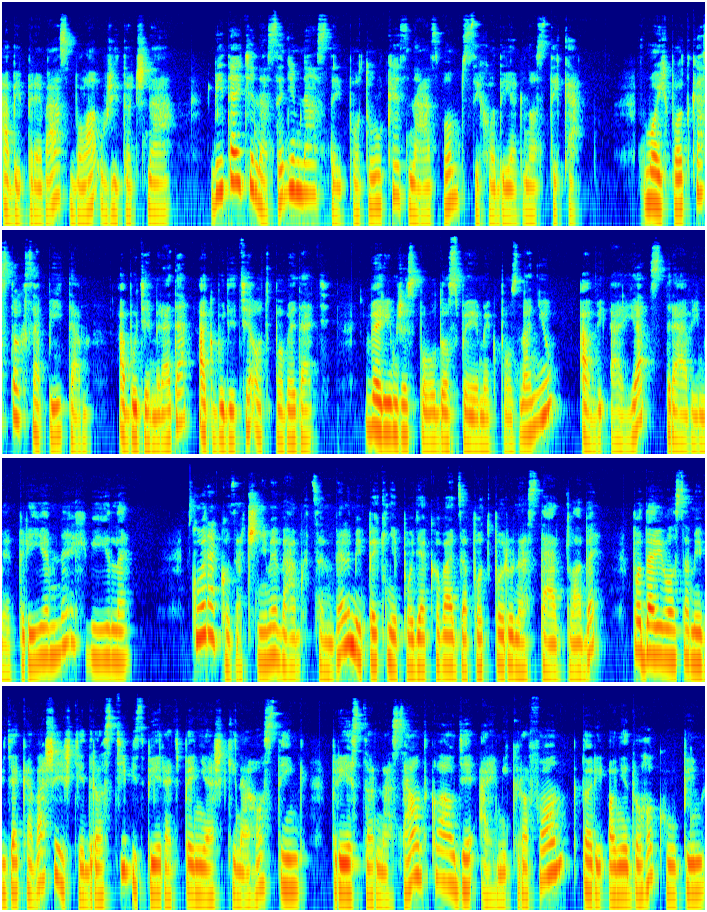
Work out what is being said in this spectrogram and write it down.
aby pre vás bola užitočná. Vítajte na 17. potulke s názvom Psychodiagnostika. V mojich podcastoch sa pýtam a budem rada, ak budete odpovedať. Verím, že spolu dospejeme k poznaniu a vy a ja strávime príjemné chvíle. Skôr ako začneme, vám chcem veľmi pekne poďakovať za podporu na Startlabe, Podarilo sa mi vďaka vašej štedrosti vyzbierať peniažky na hosting, priestor na Soundcloude aj mikrofón, ktorý onedlho kúpim.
